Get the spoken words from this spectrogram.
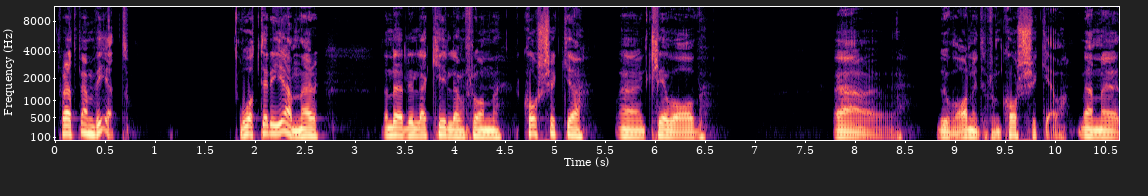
för att vem vet. Återigen när den där lilla killen från Korsika eh, klev av eh, nu var han inte från Korsika va? men eh,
